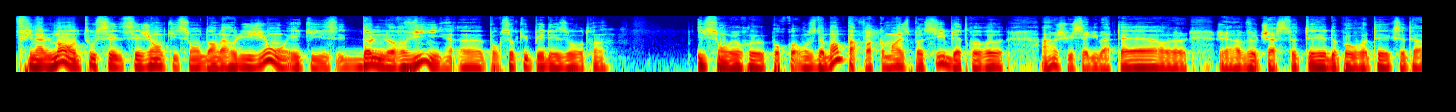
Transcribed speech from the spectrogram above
finalement, tous ces, ces, gens qui sont dans la religion et qui donnent leur vie euh, pour s'occuper des autres, ils sont heureux. Pourquoi On se demande parfois comment est-ce possible d'être heureux. Hein, je suis célibataire, euh, j'ai un vœu de chasteté, de pauvreté, etc.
